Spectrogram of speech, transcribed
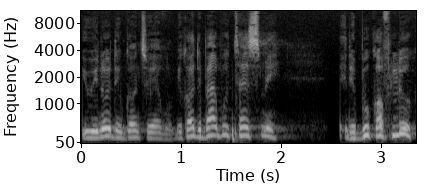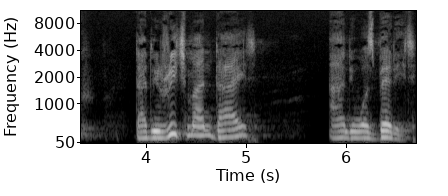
You will know they've gone to heaven. Because the Bible tells me in the book of Luke that the rich man died and he was buried.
